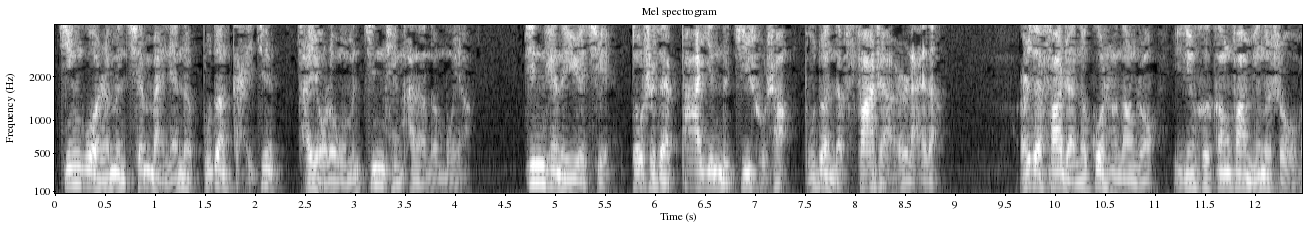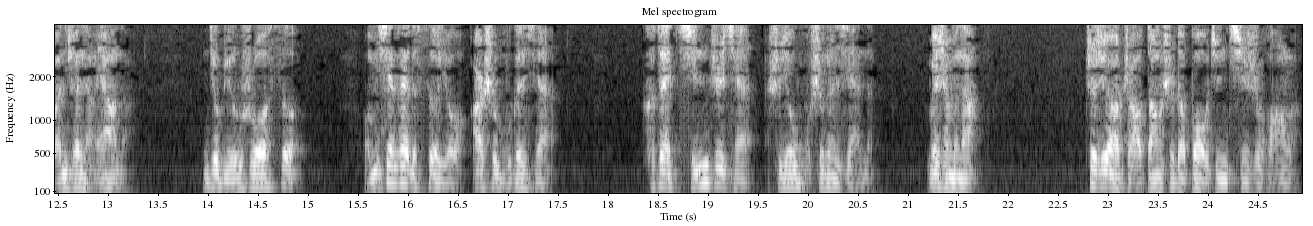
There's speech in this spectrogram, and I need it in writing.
经过人们千百年的不断改进，才有了我们今天看到的模样。今天的乐器都是在八音的基础上不断的发展而来的，而在发展的过程当中，已经和刚发明的时候完全两样的。你就比如说瑟，我们现在的瑟有二十五根弦，可在琴之前是有五十根弦的。为什么呢？这就要找当时的暴君秦始皇了。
